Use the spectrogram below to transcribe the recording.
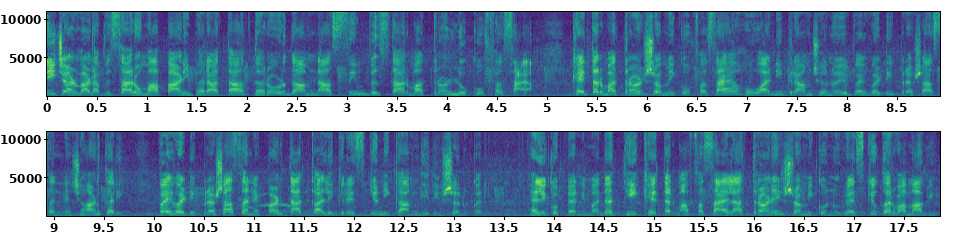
નીચાણવાળા વિસ્તારોમાં પાણી ભરાતા ધરોડ ગામના સીમ વિસ્તારમાં ત્રણ લોકો ફસાયા. ખેતરમાં ત્રણ શ્રમિકો ફસાયા હોવાની ગ્રામજનોએ વહીવટી પ્રશાસનને જાણ કરી. વહીવટી પ્રશાસને પણ તાત્કાલિક રેસ્ક્યુની કામગીરી શરૂ કરી. હેલિકોપ્ટરની મદદથી ખેતરમાં ફસાયેલા ત્રણેય શ્રમિકોનું રેસ્ક્યુ કરવામાં આવ્યું.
